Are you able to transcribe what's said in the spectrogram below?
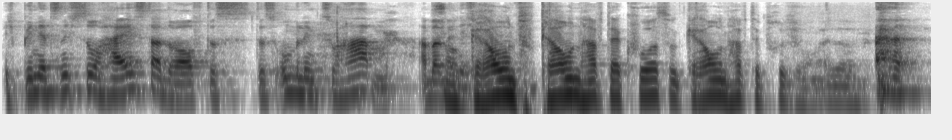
ich bin jetzt nicht so heiß darauf, das, das unbedingt zu haben. Aber so, wenn ich grauen, grauenhafter Kurs und grauenhafte Prüfung. Also.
